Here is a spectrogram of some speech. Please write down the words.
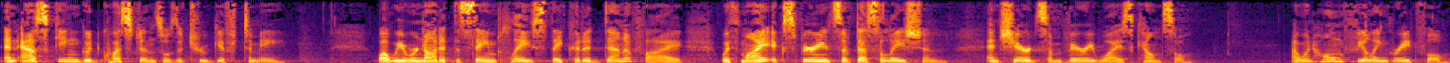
and asking good questions was a true gift to me. While we were not at the same place, they could identify with my experience of desolation and shared some very wise counsel. I went home feeling grateful,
